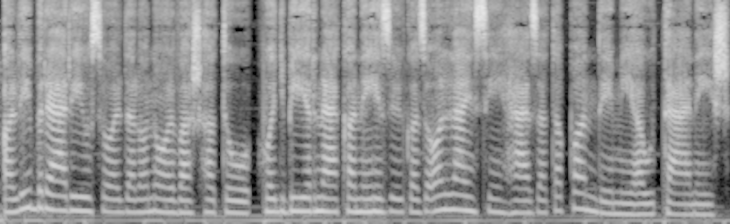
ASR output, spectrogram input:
A Librarius oldalon olvasható, hogy bírnák a nézők az online színházat a pandémia után is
